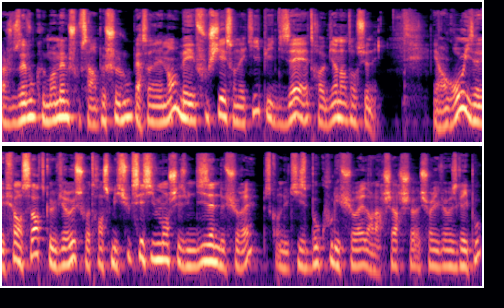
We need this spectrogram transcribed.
Alors je vous avoue que moi-même je trouve ça un peu chelou personnellement, mais Fouchier et son équipe, ils disaient être bien intentionnés. Et en gros, ils avaient fait en sorte que le virus soit transmis successivement chez une dizaine de furets, parce qu'on utilise beaucoup les furets dans la recherche euh, sur les virus grippaux,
